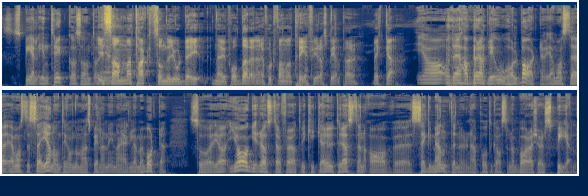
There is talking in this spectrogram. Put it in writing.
spelintryck och sånt. Och I jag, samma takt som du gjorde när vi poddade, när det fortfarande var tre fyra spel per vecka. Ja, och det har börjat bli ohållbart nu. Jag måste, jag måste säga någonting om de här spelen innan jag glömmer bort det. Så jag, jag röstar för att vi kickar ut resten av eh, segmenten ur den här podcasten och bara kör spel.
